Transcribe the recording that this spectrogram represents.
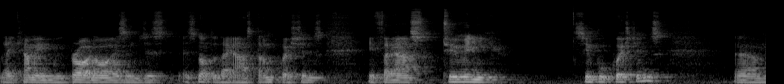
They come in with bright eyes and just it's not that they ask dumb questions. If they ask too many simple questions, um,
